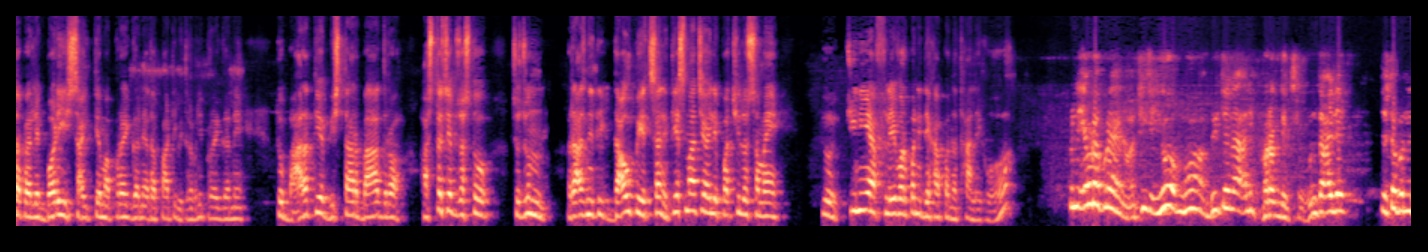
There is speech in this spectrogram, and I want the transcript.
तपाईँहरूले बढी साहित्यमा प्रयोग गर्ने अथवा पार्टीभित्र पनि प्रयोग गर्ने त्यो भारतीय विस्तारवाद र हस्तक्षेप जस्तो जुन राजनीतिक दाउपेच छ नि त्यसमा चाहिँ अहिले पछिल्लो समय त्यो चिनिया फ्लेभर पनि देखा पर्न थालेको हो। अनि एउटा कुरा ठिक छ। यो म दुइटैलाई अलिक फरक देख्छु। हुन त अहिले जस्तो भन्नु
